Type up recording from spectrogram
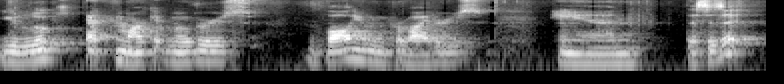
you look at market movers, volume providers, and this is it.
